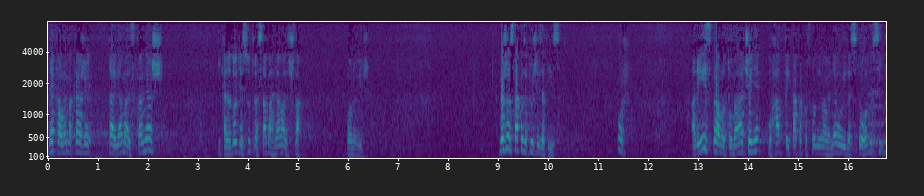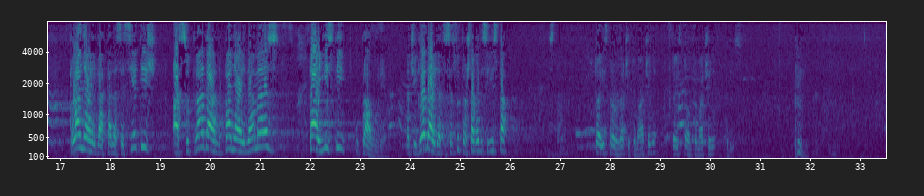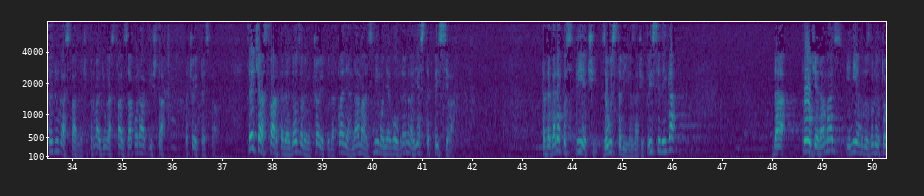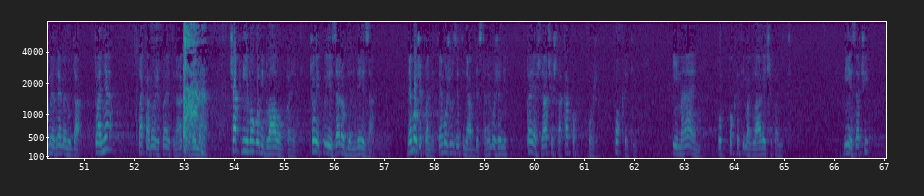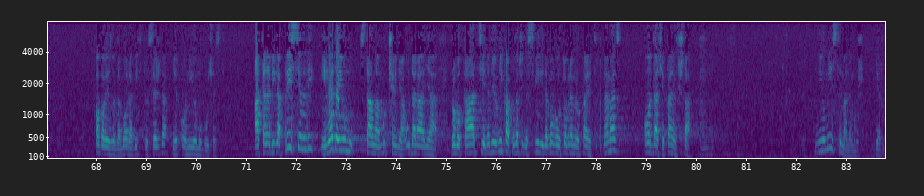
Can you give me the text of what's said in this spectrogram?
Neka ulema kaže, taj namaz klanjaš, i kada dođe sutra sabah namaz, šta? Ponoviš ga. Može li se tako zaključiti za tisa? Može. Ali je ispravno tumačenje, muhakka kako spominje imame Neovi, da se to odnosi, klanjaj ga kada se sjetiš, a sutradan klanjaj namaz, taj isti u pravo vrijeme. Znači, gledaj da ti se sutra šta ne se ista, stvar. To je ispravno znači tumačenje, to je ispravno tumačenje hadisa. to je druga stvar, znači prva i druga stvar zaborav i šta? Da čovjek prespava. Treća stvar kada je dozvoljeno čovjeku da klanja namaz mimo njegovog vremena jeste prisila kada ga neko spriječi, zaustavi ga, znači prisili ga, da prođe namaz i nije mu dozvolio u tome vremenu da klanja, takav može klanjati nakon vremena. Čak nije mogo ni glavom klanjati. Čovjek koji je zarobljen, vezan, ne može klanjati, ne može uzeti ni abdesta, ne može ni klanjaš način šta, kako? Može. Pokretima. Imaem. Po pokretima glave će klanjati. Nije znači obavezno da mora biti tu sežda, jer on nije u mogućnosti. A kada bi ga prisilili i ne daju mu stalna mučenja, udaranja, provokacije, ne daju nikako znači da sviri da mogu u to vremenu klanjati namaz, onda će klanjati šta? Ni u mislima ne može. Jer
